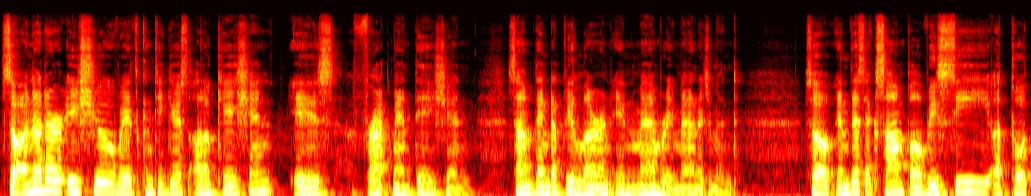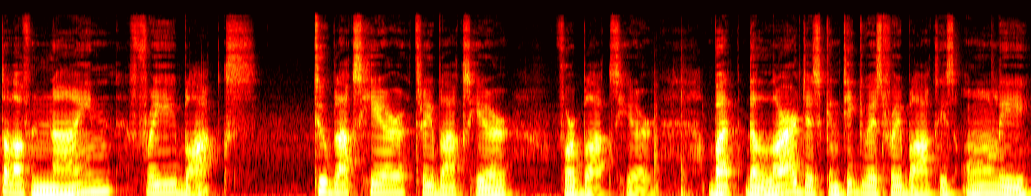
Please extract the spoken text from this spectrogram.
So another issue with contiguous allocation is fragmentation, something that we learn in memory management. So in this example, we see a total of nine free blocks, two blocks here, three blocks here, four blocks here but the largest contiguous free block is only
